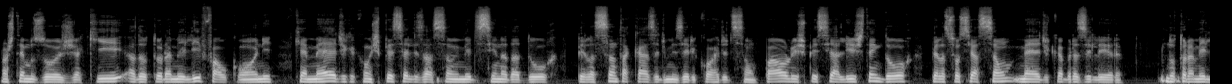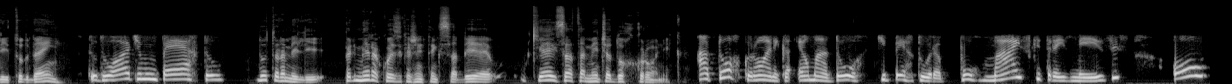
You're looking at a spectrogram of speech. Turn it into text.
nós temos hoje aqui a doutora Meli Falcone, que é médica com especialização em medicina da dor pela Santa Casa de Misericórdia de São Paulo e especialista em dor pela Associação Médica Brasileira. Doutora Meli, tudo bem? Tudo ótimo, perto. Doutora Meli, primeira coisa que a gente tem que saber é o que é exatamente a dor crônica. A dor crônica é uma dor que perdura por mais que três meses ou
